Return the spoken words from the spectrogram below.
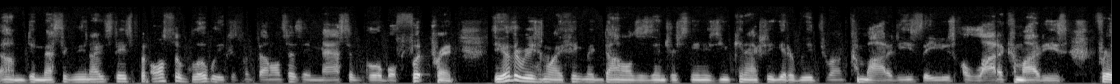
um, domestically in the United States, but also globally, because McDonald's has a massive global footprint. The other reason why I think McDonald's is interesting is you can actually get a read through on commodities. They use a lot of commodities for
